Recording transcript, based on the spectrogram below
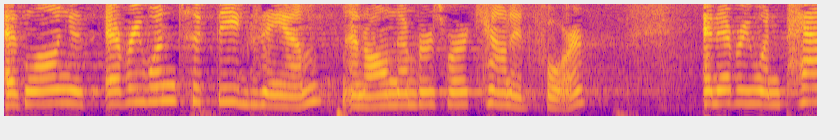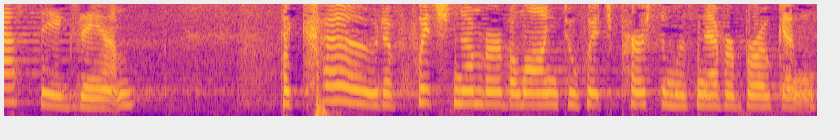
As long as everyone took the exam and all numbers were accounted for, and everyone passed the exam, the code of which number belonged to which person was never broken.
